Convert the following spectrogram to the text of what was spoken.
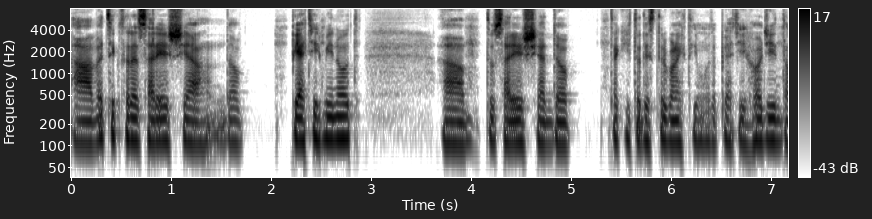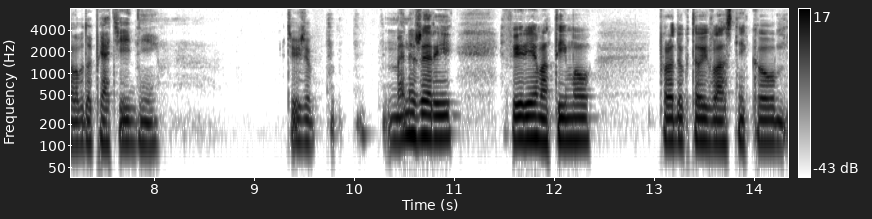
A veci, ktoré sa riešia do 5 minút, a tu sa riešia do takýchto distribuovaných týmov do 5 hodín alebo do 5 dní. Čiže manažery firiem a týmov produktových vlastníkov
